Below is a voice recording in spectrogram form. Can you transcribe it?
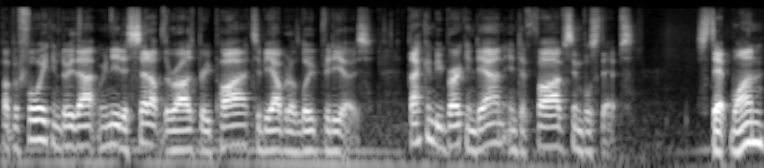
but before we can do that, we need to set up the Raspberry Pi to be able to loop videos. That can be broken down into five simple steps. Step 1.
